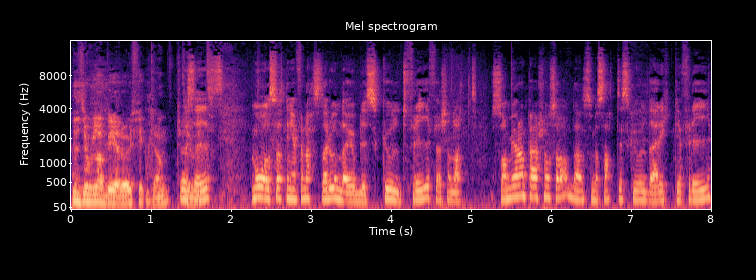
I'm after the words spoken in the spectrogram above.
Joe Labero i fickan. Precis. Målsättningen för nästa runda är att bli skuldfri för jag känner att, som Göran Persson sa, den som är satt i skuld är icke fri.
